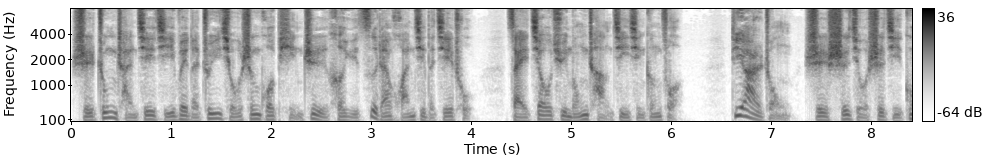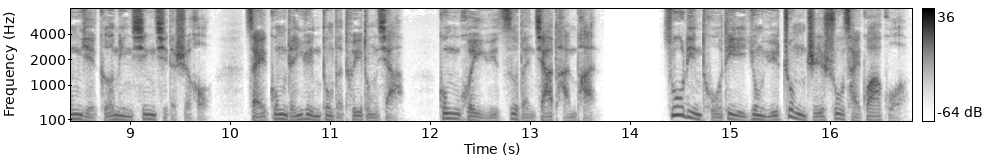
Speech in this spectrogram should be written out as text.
是中产阶级为了追求生活品质和与自然环境的接触，在郊区农场进行耕作；第二种是十九世纪工业革命兴起的时候，在工人运动的推动下，工会与资本家谈判，租赁土地用于种植蔬菜瓜果，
